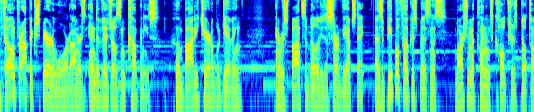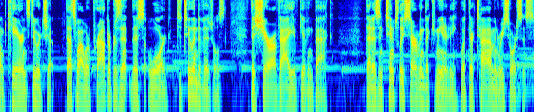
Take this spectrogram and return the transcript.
The Philanthropic Spirit Award honors individuals and companies who embody charitable giving and a responsibility to serve the upstate. As a people focused business, Marsh & McLennan's culture is built on care and stewardship. That's why we're proud to present this award to two individuals that share our value of giving back, that is intentionally serving the community with their time and resources.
